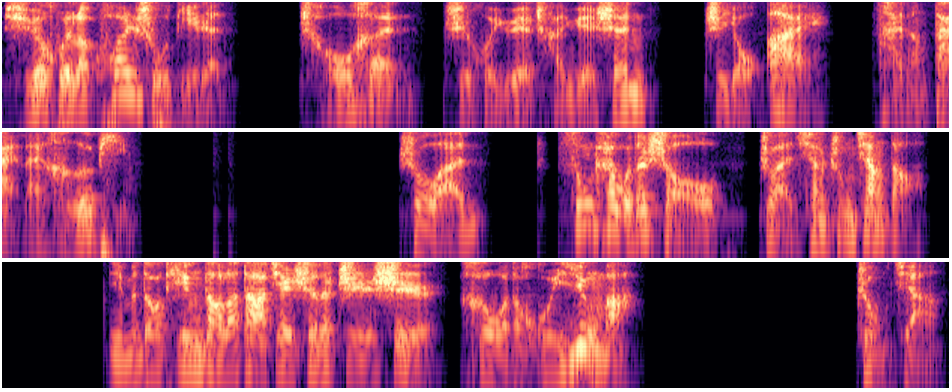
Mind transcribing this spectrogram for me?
学会了宽恕敌人，仇恨只会越缠越深，只有爱才能带来和平。”说完，松开我的手，转向众将道：“你们都听到了大剑师的指示和我的回应吗？”众将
